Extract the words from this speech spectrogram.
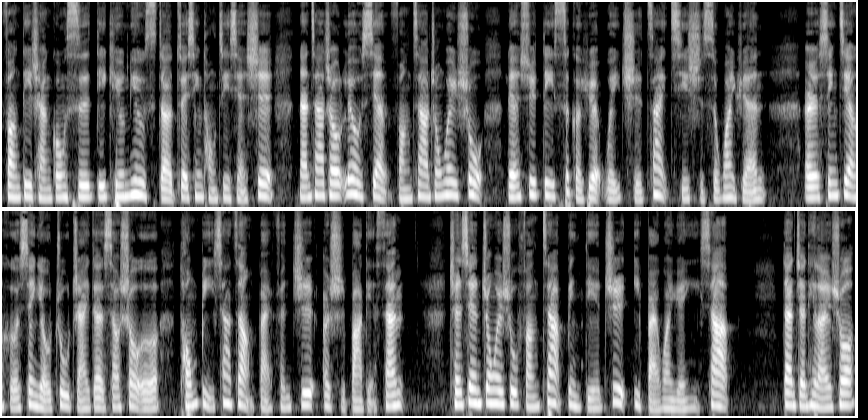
房地产公司 DQ News 的最新统计显示，南加州六县房价中位数连续第四个月维持在七十四万元，而新建和现有住宅的销售额同比下降百分之二十八点三，呈现中位数房价并跌至一百万元以下。但整体来说，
